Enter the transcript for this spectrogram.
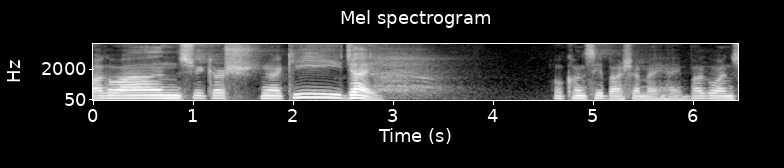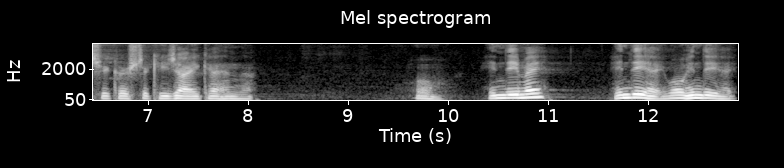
भगवान श्री कृष्ण की जय वो कौन सी भाषा में है? भगवान श्री कृष्ण की जाए कहना। वो हिंदी में? हिंदी है, वो हिंदी है।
